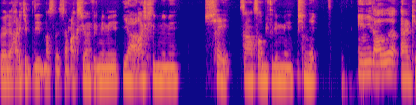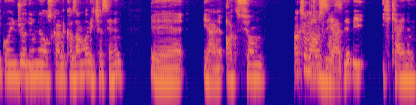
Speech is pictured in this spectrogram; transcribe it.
böyle hareketli nasıl desem aksiyon filmi mi? Ya Aşk filmi mi? şey Sanatsal bir film mi? şimdi en iyi dalda erkek oyuncu ödülünü Oscar'da kazanman için senin e, yani aksiyondan Aksiyonda çok ziyade bir hikayenin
